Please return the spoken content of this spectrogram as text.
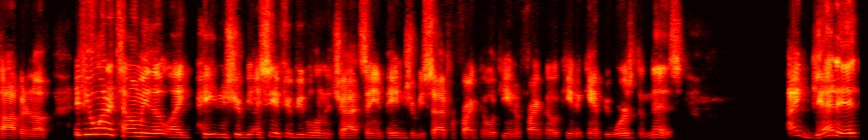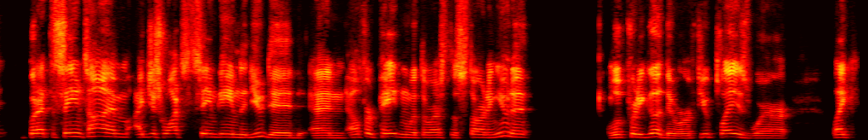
Toppin enough. If you want to tell me that like Payton should be, I see a few people in the chat saying Payton should be sad for Frank Ntilikina. Frank Ntilikina can't be worse than this. I get it, but at the same time, I just watched the same game that you did, and Alfred Payton with the rest of the starting unit looked pretty good. There were a few plays where, like,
